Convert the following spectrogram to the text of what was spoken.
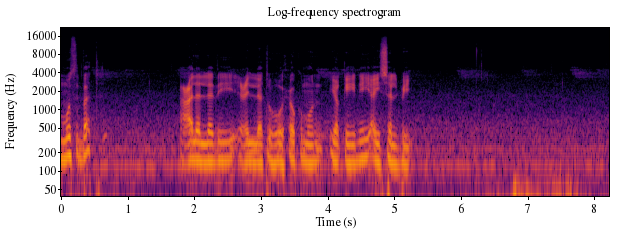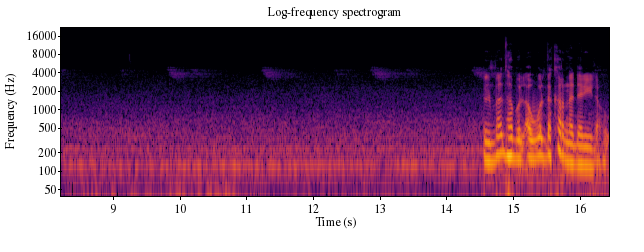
مثبت على الذي علته حكم يقيني أي سلبي. المذهب الأول ذكرنا دليله.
